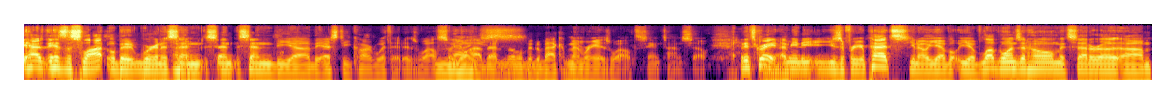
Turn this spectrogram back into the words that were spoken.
has it has the slot, but we're gonna send send send the uh, the SD card with it as well, so you'll have that little bit of backup memory as well at the same time. So, but it's great. I mean, you use it for your pets. You know, you have you have loved ones at home, etc. Um,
